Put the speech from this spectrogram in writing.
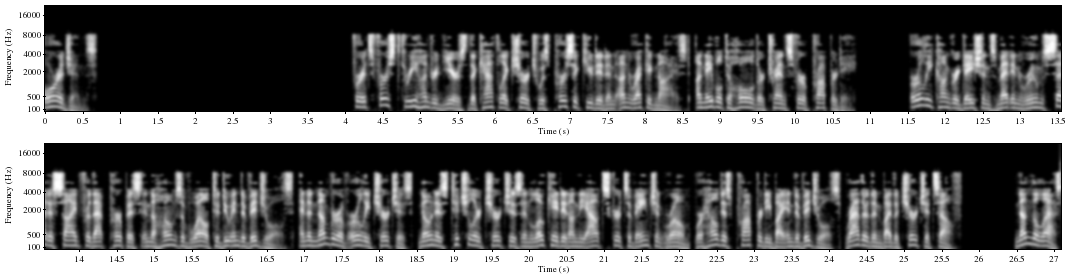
Origins. For its first 300 years the Catholic Church was persecuted and unrecognized, unable to hold or transfer property. Early congregations met in rooms set aside for that purpose in the homes of well-to-do individuals, and a number of early churches, known as titular churches and located on the outskirts of ancient Rome, were held as property by individuals, rather than by the church itself. Nonetheless,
